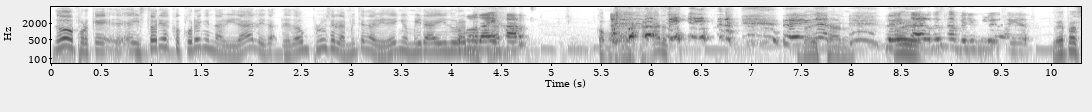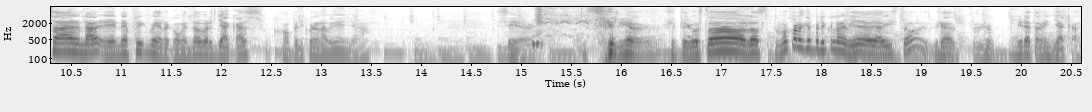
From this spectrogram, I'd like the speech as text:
No, porque eh, historias que ocurren en Navidad le da, le da un plus el ambiente navideño. Mira ahí duro Como de Die. Hard. Como Die Hard. Die Die Hard. Hard. Die Oye. Hard es una película de Navidad. La vez pasada en Netflix me recomendó ver Jackass como película navideña. Sí, eh, si te gustó, no, no me acuerdo qué película navideña había visto. o sea, mira también Jackass.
